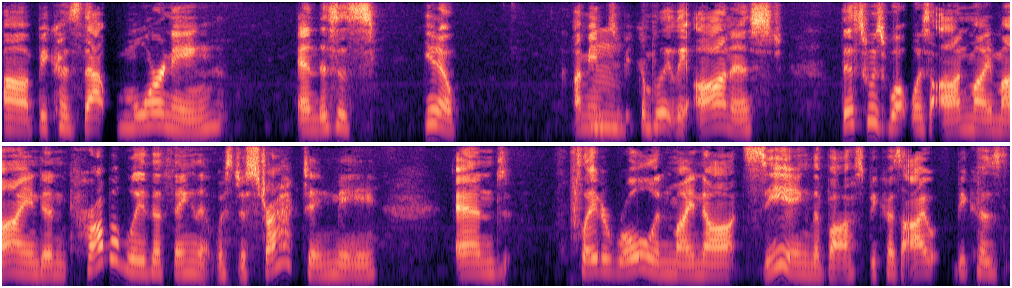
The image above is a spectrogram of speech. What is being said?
Uh, because that morning, and this is, you know, I mean, mm. to be completely honest, this was what was on my mind and probably the thing that was distracting me and played a role in my not seeing the bus because I, because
